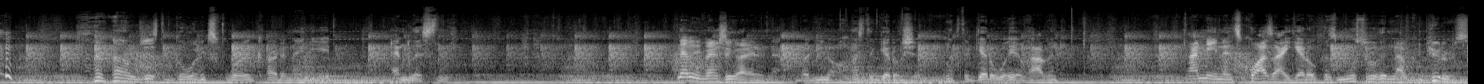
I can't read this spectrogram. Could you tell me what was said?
I would just going explore Encarta 98 endlessly. Then eventually got internet, but you know, that's the ghetto shit. That's the ghetto way of having. I mean, it's quasi ghetto because most people didn't have computers.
